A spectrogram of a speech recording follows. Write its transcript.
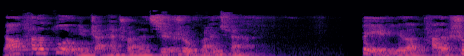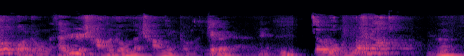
然后他的作品展现出来的其实是完全背离了他的生活中的、他日常中的场景中的这个人。嗯，这我不知道，嗯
